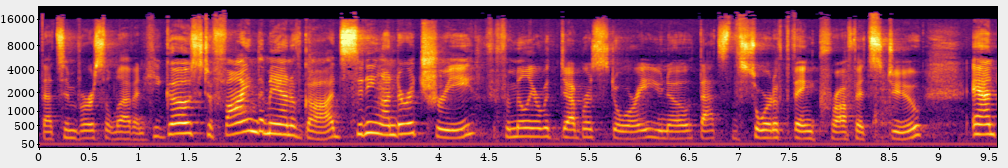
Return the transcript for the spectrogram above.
That's in verse 11. He goes to find the man of God sitting under a tree. If you're familiar with Deborah's story, you know that's the sort of thing prophets do. And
